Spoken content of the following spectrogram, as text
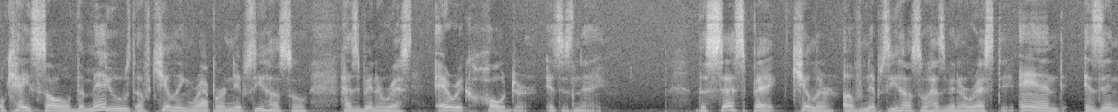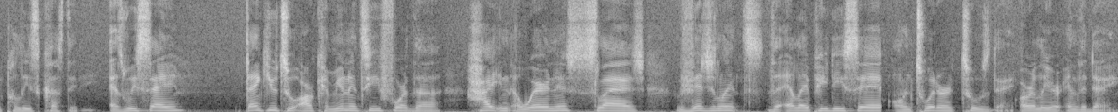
Okay, so the man accused of killing rapper Nipsey Hussle has been arrested. Eric Holder is his name. The suspect killer of Nipsey Hussle has been arrested and is in police custody. As we say, thank you to our community for the heightened awareness slash vigilance, the LAPD said on Twitter Tuesday, earlier in the day.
